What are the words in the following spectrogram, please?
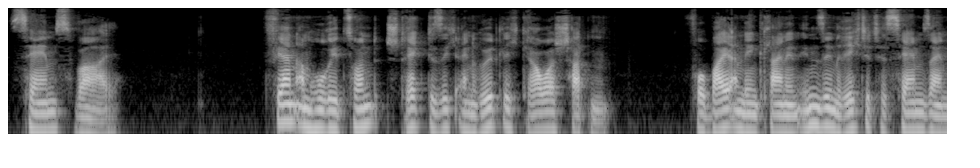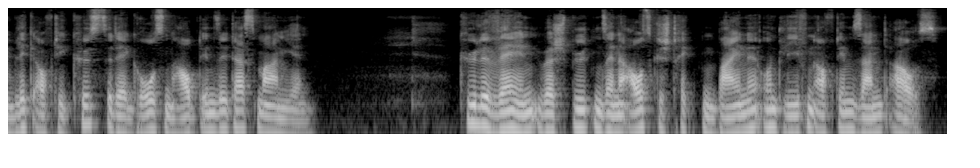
Sams Wahl. Fern am Horizont streckte sich ein rötlich-grauer Schatten. Vorbei an den kleinen Inseln richtete Sam seinen Blick auf die Küste der großen Hauptinsel Tasmanien. Kühle Wellen überspülten seine ausgestreckten Beine und liefen auf dem Sand aus.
